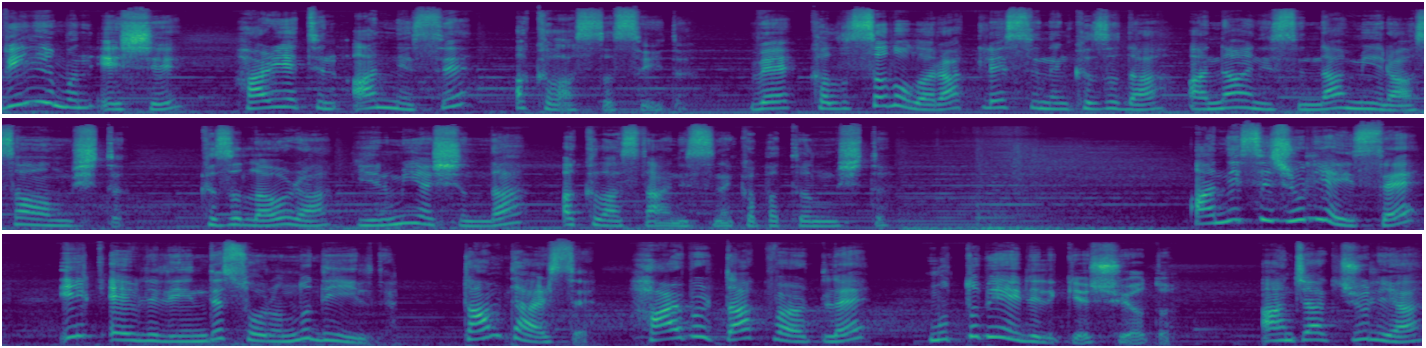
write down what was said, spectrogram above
William'ın eşi, Harriet'in annesi akıl hastasıydı ve kalıtsal olarak Leslie'nin kızı da anneannesinden mirası almıştı. Kızı Laura 20 yaşında akıl hastanesine kapatılmıştı. Annesi Julia ise ilk evliliğinde sorunlu değildi. Tam tersi, Harbert Duckworth ile mutlu bir evlilik yaşıyordu. Ancak Julia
